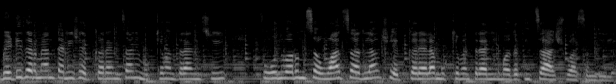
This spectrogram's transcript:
भेटीदरम्यान त्यांनी शेतकऱ्यांचा आणि मुख्यमंत्र्यांशी फोनवरून संवाद साधला. शेतकऱ्याला मुख्यमंत्र्यांनी मदतीचं आश्वासन दिलं.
